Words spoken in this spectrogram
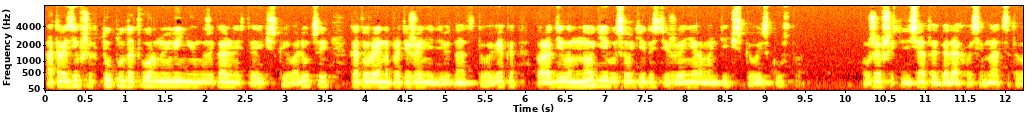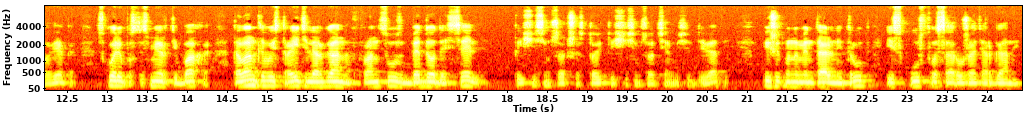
отразивших ту плодотворную линию музыкально-исторической эволюции, которая на протяжении XIX века породила многие высокие достижения романтического искусства. Уже в 60-х годах XVIII века, вскоре после смерти Баха, талантливый строитель органов француз Бедо де Сель 1706-1779 пишет монументальный труд «Искусство сооружать органы».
